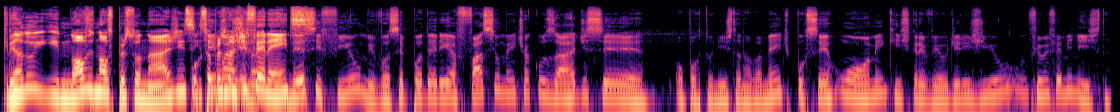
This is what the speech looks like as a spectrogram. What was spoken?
criando e novos e novos personagens e Porque são personagens imagina, diferentes. Nesse filme, você poderia facilmente acusar de ser oportunista novamente por ser um homem que escreveu e dirigiu um filme feminista.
